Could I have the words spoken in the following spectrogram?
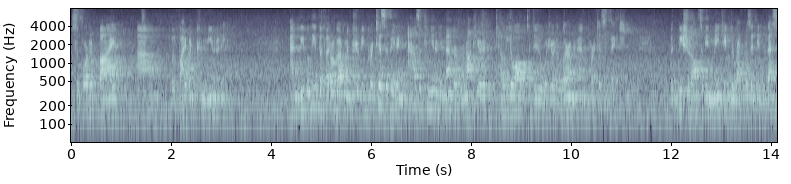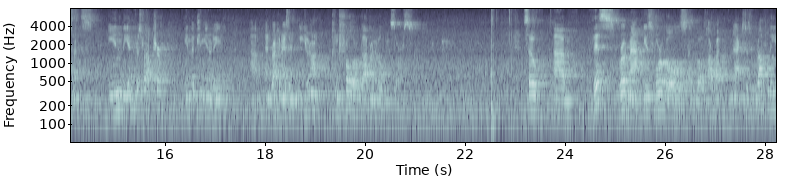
supported by um, a vibrant community. And we believe the federal government should be participating as a community member. We're not here to tell you all what to do, we're here to learn and participate. But we should also be making the requisite investments in the infrastructure, in the community, um, and recognizing we do not control or govern open source. So um, this roadmap, these four goals, and we'll talk about next, is roughly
